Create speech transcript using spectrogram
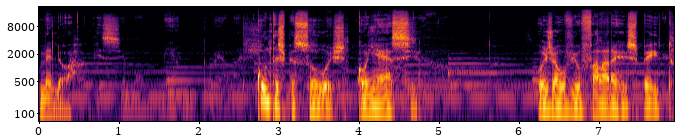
melhor? Quantas pessoas conhece ou já ouviu falar a respeito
